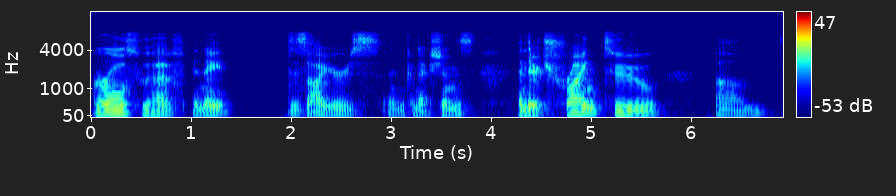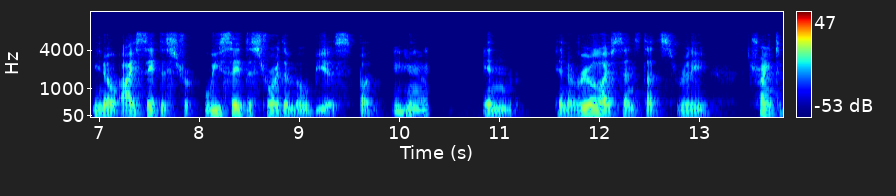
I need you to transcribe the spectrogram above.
girls who have innate desires and connections, and they're trying to, um, you know, I say destroy, we say destroy the Mobius, but you know, in in a real life sense, that's really trying to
